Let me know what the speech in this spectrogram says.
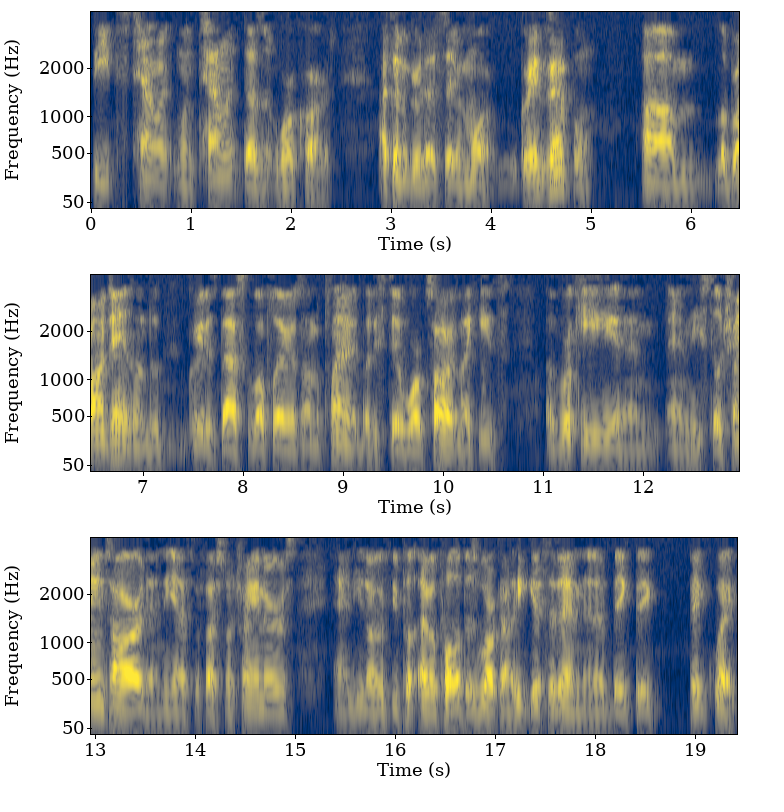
beats talent when talent doesn't work hard." I couldn't agree with that statement more. Great example. Um, LeBron James, one of the greatest basketball players on the planet, but he still works hard like he's a rookie and, and he still trains hard and he has professional trainers. And, you know, if you put, ever pull up his workout, he gets it in in a big, big, big way.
